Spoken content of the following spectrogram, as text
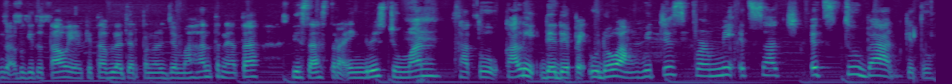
nggak begitu tahu ya kita belajar penerjemahan ternyata di sastra Inggris cuman satu kali DDPU doang, which is for me it's such it's too bad gitu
